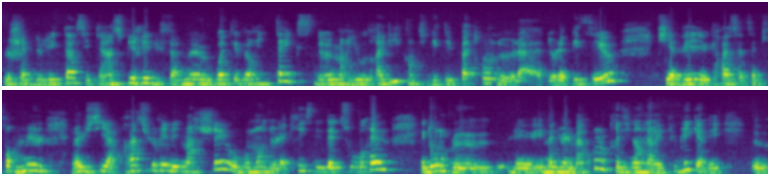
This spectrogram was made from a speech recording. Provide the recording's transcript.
Le chef de l'État s'était inspiré du fameux Whatever It Takes de Mario Draghi quand il était patron de la, BCE, qui avait, grâce à cette formule, réussi à rassurer les marchés au moment de la crise des dettes souveraines. Et donc, Emmanuel Macron, le président de la République, avait euh,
